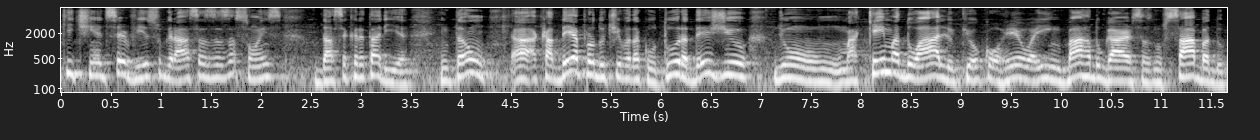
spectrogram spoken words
que tinha de serviço graças às ações da secretaria. Então, a, a cadeia produtiva da cultura, desde o, de um, uma queima do alho que ocorreu aí em Barra do Garças no sábado,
